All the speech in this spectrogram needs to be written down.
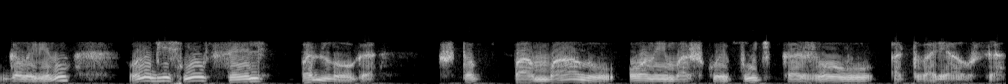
Головину он объяснил цель подлога, что помалу он и морской путь к Азову отворялся.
